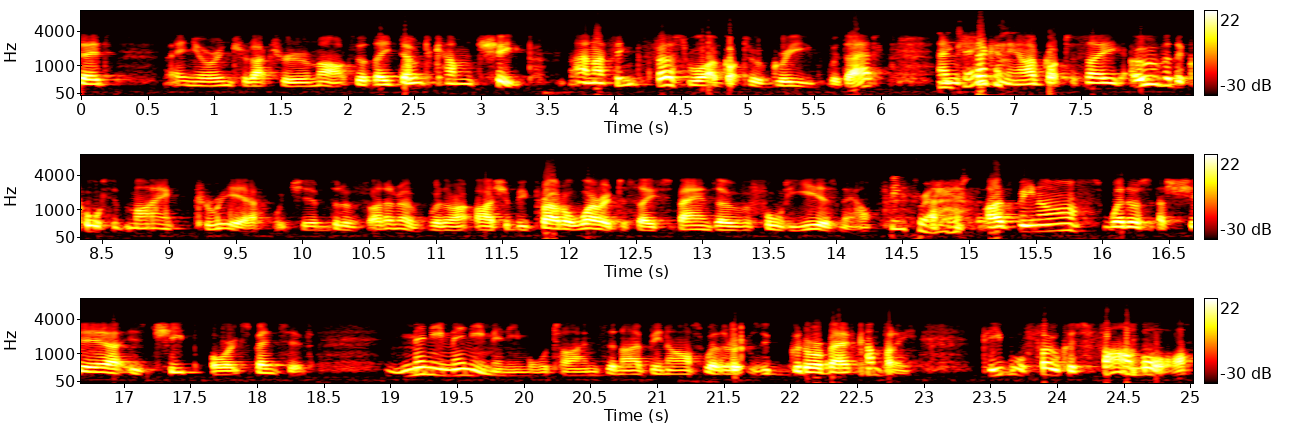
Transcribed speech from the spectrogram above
said in your introductory remarks that they don't come cheap. And I think, first of all, I've got to agree with that. And okay. secondly, I've got to say, over the course of my career, which um, sort of, I don't know whether I should be proud or worried to say spans over 40 years now. Be proud. I've been asked whether a share is cheap or expensive many, many, many more times than I've been asked whether it was a good or a bad company. People focus far more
